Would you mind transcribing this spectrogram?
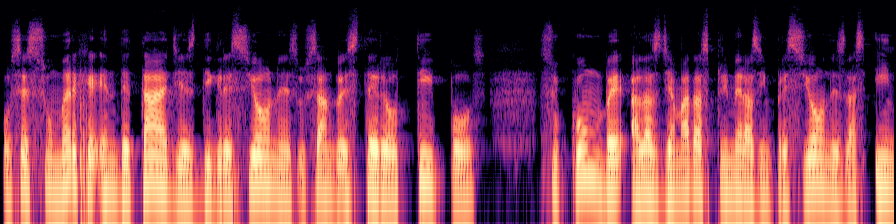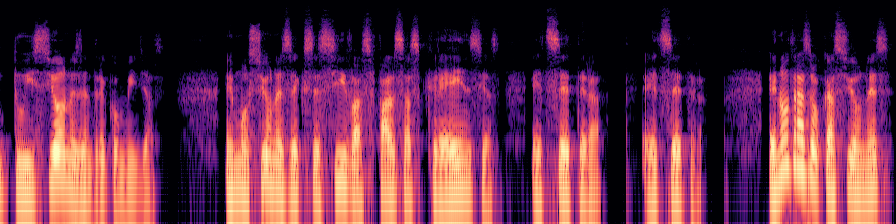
o se sumerge en detalles, digresiones, usando estereotipos, sucumbe a las llamadas primeras impresiones, las intuiciones, entre comillas, emociones excesivas, falsas creencias, etcétera, etcétera. En otras ocasiones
